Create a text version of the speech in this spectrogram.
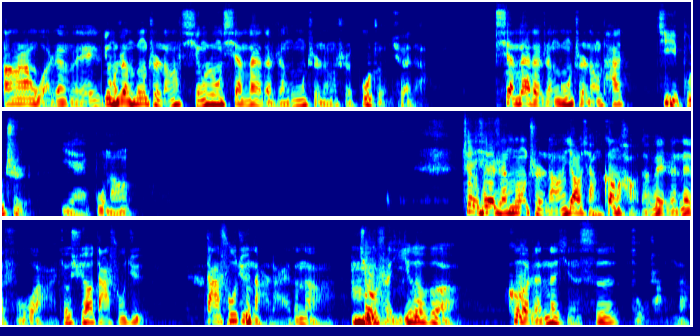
当然，我认为用人工智能形容现在的人工智能是不准确的。现在的人工智能它既不智也不能。这些人工智能要想更好的为人类服务啊，就需要大数据。大数据哪来的呢？嗯就是一个个个人的隐私组成的。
